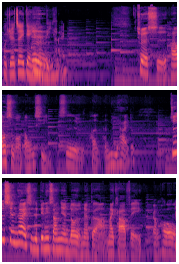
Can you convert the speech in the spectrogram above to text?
我觉得这一点也很厉害。确实，还有什么东西是很很厉害的？就是现在其实便利商店都有那个啊，卖咖啡，然后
